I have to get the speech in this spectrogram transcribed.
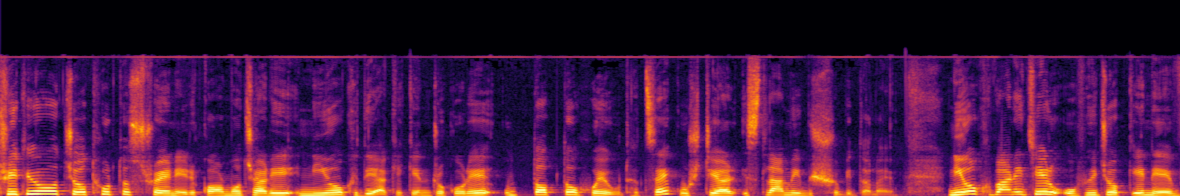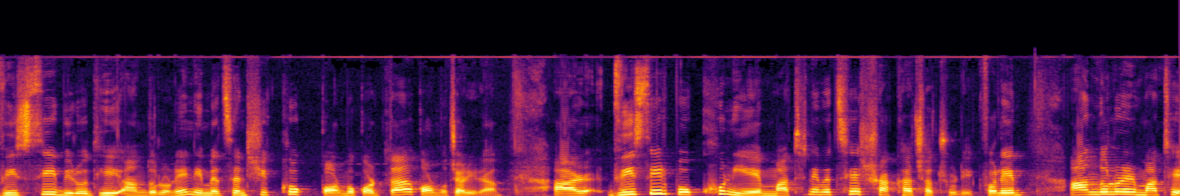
তৃতীয় ও চতুর্থ শ্রেণির কর্মচারী নিয়োগ দেয়াকে কেন্দ্র করে উত্তপ্ত হয়ে উঠেছে কুষ্টিয়ার ইসলামী বিশ্ববিদ্যালয়। নিয়োগ বাণিজ্যের অভিযোগ এনে ভিসি বিরোধী আন্দোলনে নেমেছেন শিক্ষক, কর্মকর্তা, কর্মচারীরা। আর ভিসির পক্ষ নিয়ে মাঠে নেমেছে শাখা ছাত্রলীগ। ফলে আন্দোলনের মাঠে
